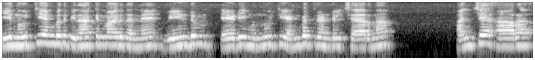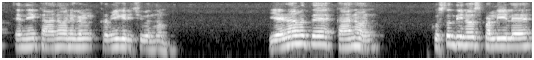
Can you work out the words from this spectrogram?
ഈ നൂറ്റി എൺപത് പിതാക്കന്മാര് തന്നെ വീണ്ടും എ ഡി മുന്നൂറ്റി എൺപത്തിരണ്ടിൽ ചേർന്ന് അഞ്ച് ആറ് എന്നീ കാനോനുകൾ ക്രമീകരിച്ചുവെന്നും ഏഴാമത്തെ കാനോൻ കുസ്തന്തീനോസ് പള്ളിയിലെ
